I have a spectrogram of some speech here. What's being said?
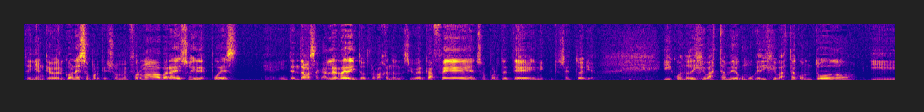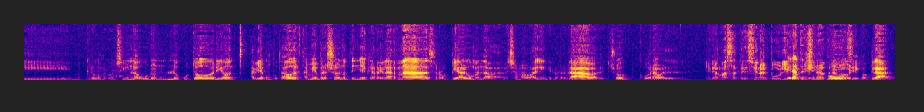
tenían que ver con eso, porque yo me formaba para eso y después eh, intentaba sacarle rédito, trabajando en los cibercafé, en soporte técnico y toda esa historia. Y cuando dije basta, me dio como que dije basta con todo. Y creo que me conseguí un laburo en un locutorio. Había computadoras también, pero yo no tenía que arreglar nada. Se rompía algo, mandaba, llamaba a alguien que lo arreglaba. Yo cobraba el. Era más atención al público. Era atención al público, claro.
